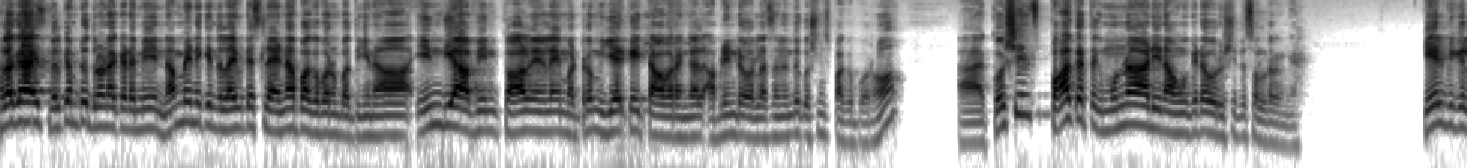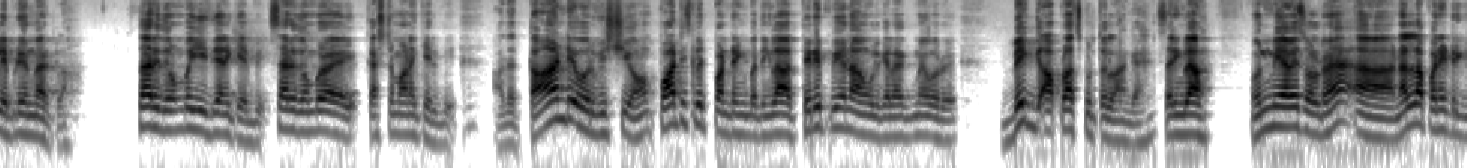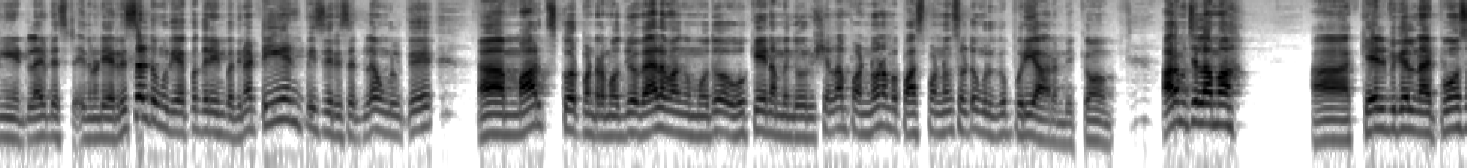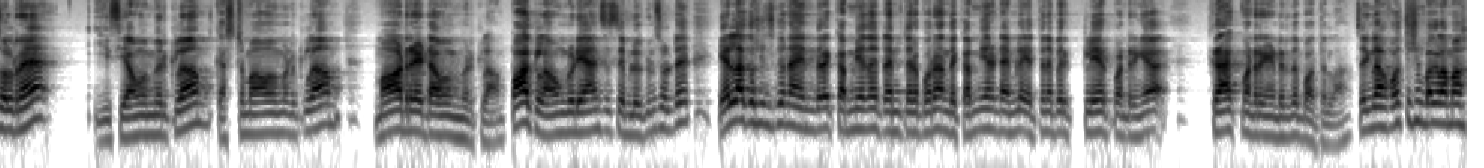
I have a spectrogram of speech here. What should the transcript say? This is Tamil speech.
Hello guys welcome to Throne Academy நம்ம இன்னைக்கு இந்த லைவ் டெஸ்ட்ல என்ன பார்க்க போறோம் பார்த்தீங்கன்னா இந்தியாவின் காலநிலை மற்றும் இயற்கை தாவரங்கள் அப்படின்ற ஒரு லெசன் வந்து கொஸ்டின்ஸ் பார்க்க போறோம். கொஸ்டின்ஸ் பார்க்கறதுக்கு முன்னாடி நான் உங்ககிட்ட ஒரு விஷயத்த சொல்றேங்க. கேள்விகள் எப்படி வேணுமா இருக்கலாம். சார் இது ரொம்ப ஈஸியான கேள்வி. சார் இது ரொம்ப கஷ்டமான கேள்வி. அதை தாண்டி ஒரு விஷயம் பார்ட்டிசிபேட் பண்றீங்க பார்த்தீங்களா திருப்பியும் நான் உங்களுக்கு எல்லாருக்குமே ஒரு பிக் அப்ளாஸ் கொடுத்துடலாங்க. சரிங்களா? உண்மையாகவே சொல்கிறேன் நல்லா பண்ணிட்டு இருக்கீங்க லைவ் டெஸ்ட் இதனுடைய ரிசல்ட் உங்களுக்கு எப்போ தெரியும் பார்த்தீங்கன்னா டிஎன்பிசி ரிசல்ட்டில் உங்களுக்கு மார்க் ஸ்கோர் பண்ணுற போதோ வேலை வாங்கும் போதோ ஓகே நம்ம இந்த ஒரு விஷயம்லாம் பண்ணோம் நம்ம பாஸ் பண்ணோம்னு சொல்லிட்டு உங்களுக்கு புரிய ஆரம்பிக்கும். ஆரம்பிச்சிடலாமா? கேள்விகள் நான் இப்போவும் சொல்கிறேன் ஈஸியாகவும் இருக்கலாம் கஷ்டமாகவும் இருக்கலாம் மாடரேட்டாகவும் இருக்கலாம். பார்க்கலாம் உங்களுடைய ஆன்சர்ஸ் எப்படி இருக்குன்னு சொல்லிட்டு எல்லா கொஸ்டின்ஸ்க்கும் நான் இந்த கம்மியாக தான் டைம் தர போகிறேன் அந்த கம்மியான டைமில் எத்தனை பேர் கிளியர் பண்ணுறீங்க கிராக் பண்ணுறீங்கன்றதை பார்த்துடலாம். சரிங்களா? ஃபர்ஸ்ட் கொஸ்டின் பார்க்கலாமா?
